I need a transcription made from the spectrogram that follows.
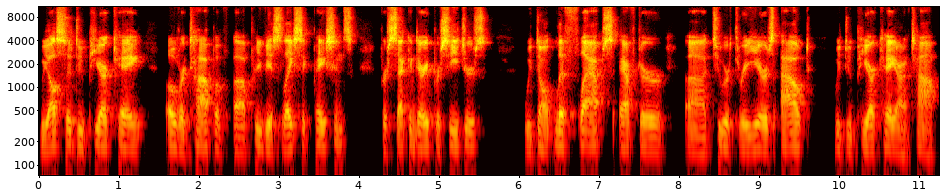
We also do PRK over top of uh, previous LASIK patients for secondary procedures. We don't lift flaps after uh, two or three years out. We do PRK on top.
